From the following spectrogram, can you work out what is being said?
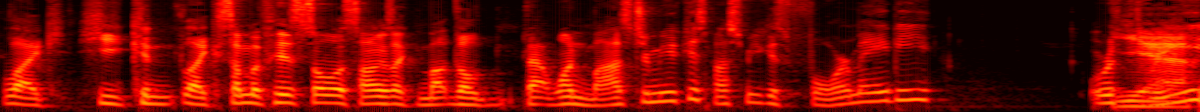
Like he can like some of his solo songs, like the, that one Monster Mucus, Monster Mucus four maybe or three, Yeah.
